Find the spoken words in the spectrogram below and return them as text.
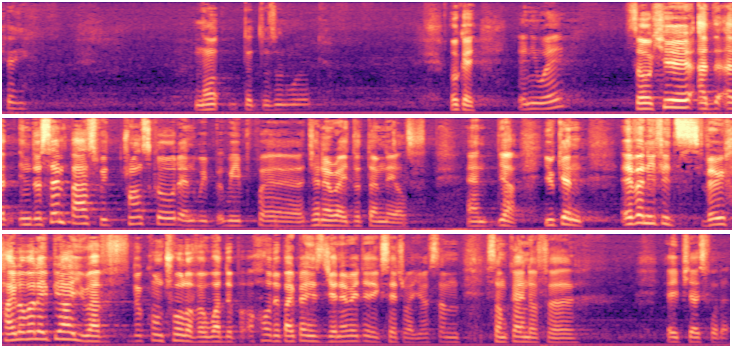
Okay. No, that doesn't work. Okay. Anyway, so here at at, in the same pass we transcode and we, we uh, generate the thumbnails. And yeah, you can, even if it's very high level API, you have the control over what the, how the pipeline is generated, etc. You have some, some kind of uh, APIs for that.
